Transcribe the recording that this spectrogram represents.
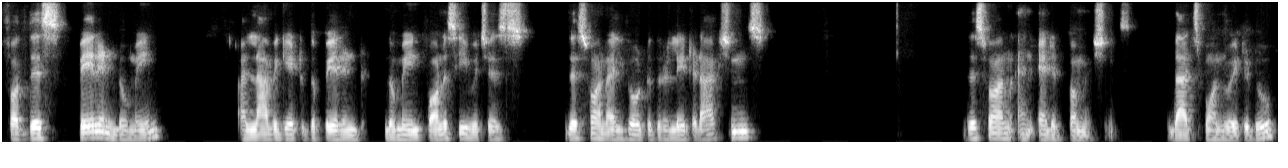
for this parent domain, I'll navigate to the parent domain policy, which is this one. I'll go to the related actions, this one, and edit permissions. That's one way to do.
